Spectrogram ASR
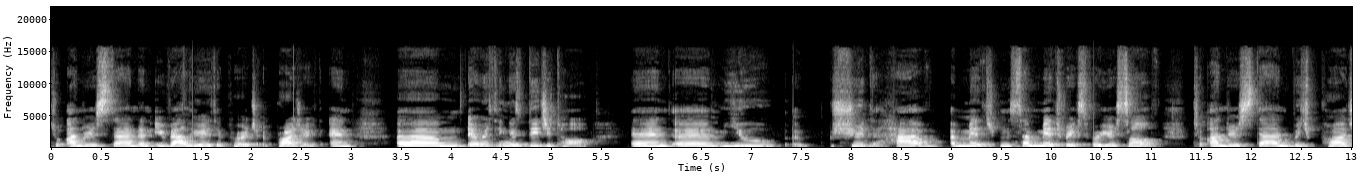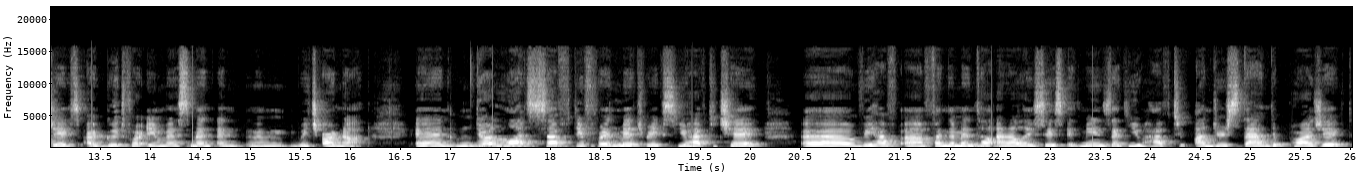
to understand and evaluate a proje- project, and um, everything is digital. And um, you should have met- some metrics for yourself to understand which projects are good for investment and um, which are not. And there are lots of different metrics you have to check. Uh, we have uh, fundamental analysis. It means that you have to understand the project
